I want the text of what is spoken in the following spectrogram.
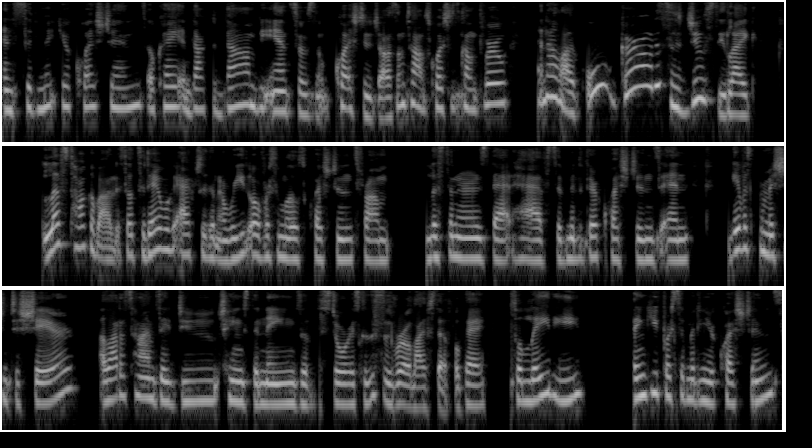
and submit your questions. Okay. And Dr. Dom be answering some questions, y'all. Sometimes questions come through and I'm like, oh, girl, this is juicy. Like, let's talk about it. So today we're actually going to read over some of those questions from listeners that have submitted their questions and gave us permission to share. A lot of times they do change the names of the stories because this is real life stuff. Okay. So, lady, thank you for submitting your questions.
